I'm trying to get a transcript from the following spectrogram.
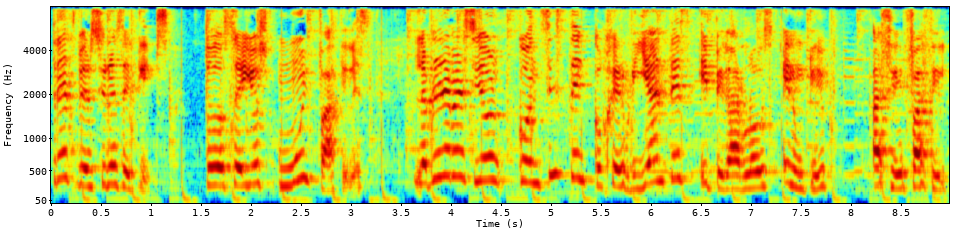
tres versiones de clips, todos ellos muy fáciles. La primera versión consiste en coger brillantes y pegarlos en un clip, así de fácil.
